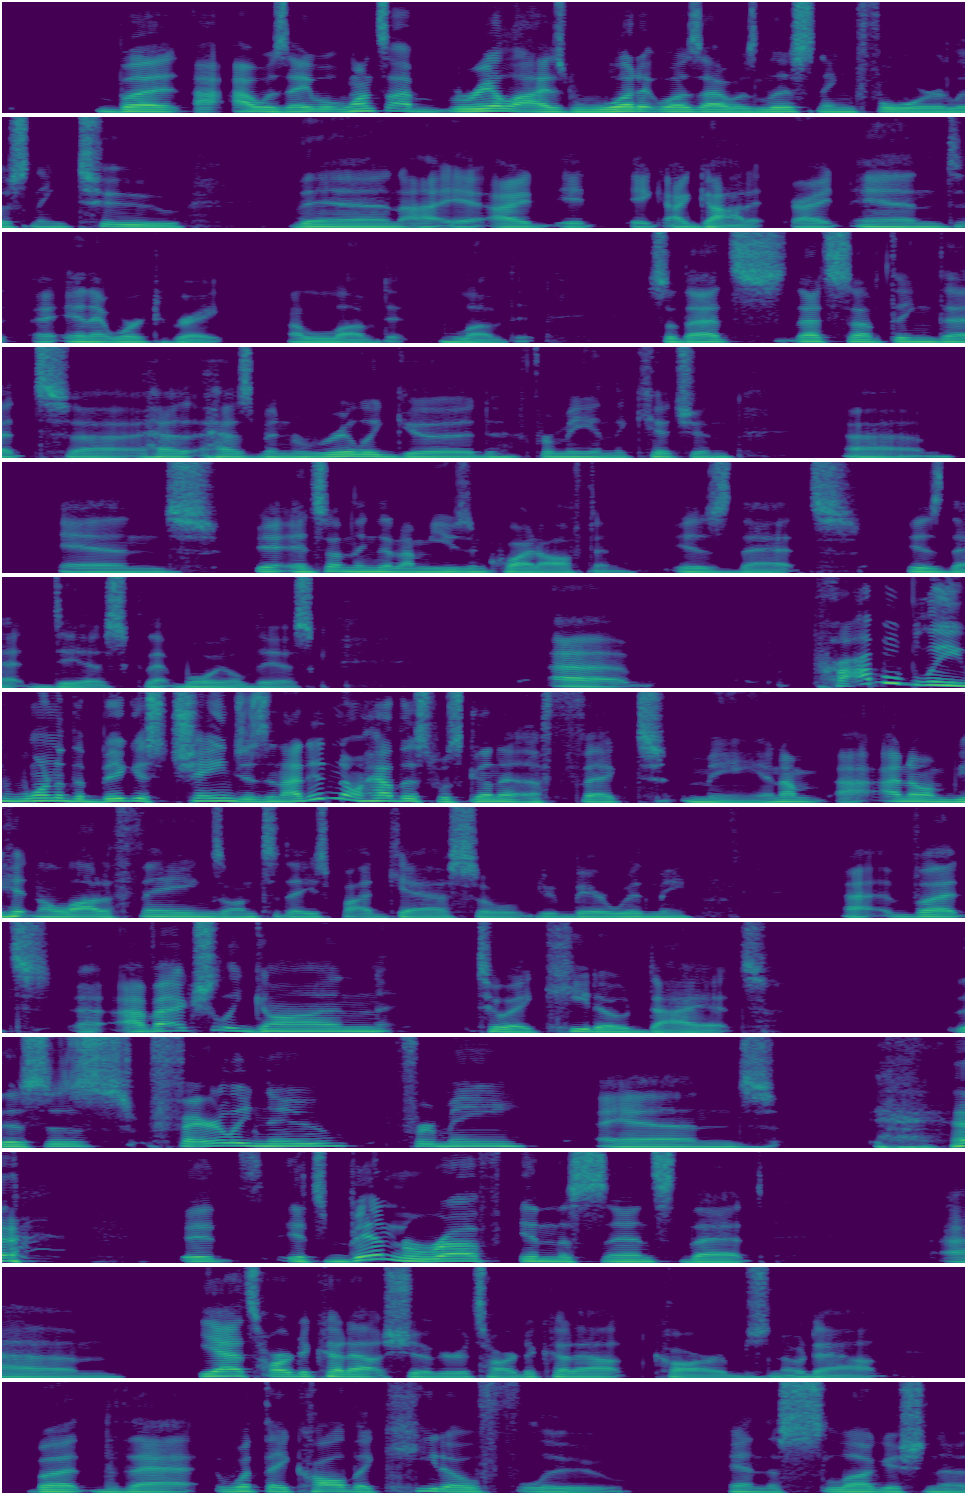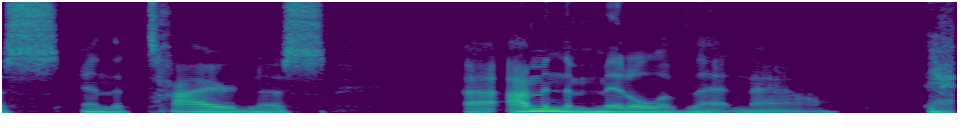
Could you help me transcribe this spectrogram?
but I, was able once I realized what it was I was listening for, listening to, then I I it, it I got it right, and and it worked great. I loved it, loved it. So that's that's something that uh, has has been really good for me in the kitchen, um, and and something that I'm using quite often is that is that disc, that boil disc uh, probably one of the biggest changes, and I didn't know how this was going to affect me. And I'm I, know I'm hitting a lot of things on today's podcast, so bear with me. Uh, but uh, I've actually gone to a keto diet. This is fairly new for me, and it's it's been rough in the sense that um yeah, it's hard to cut out sugar. It's hard to cut out carbs, no doubt. But that what they call the keto flu and the sluggishness and the tiredness, uh, I'm in the middle of that now.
